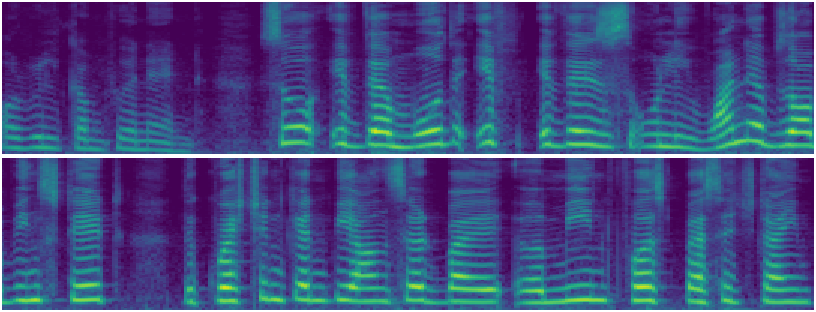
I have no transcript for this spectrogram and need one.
or will come to an end. So, if there more if, if there is only one absorbing state the question can be answered by a mean first passage time.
